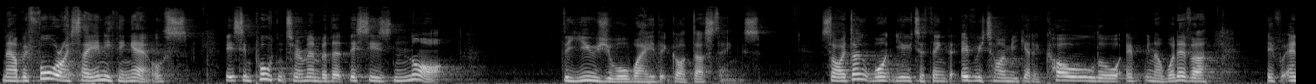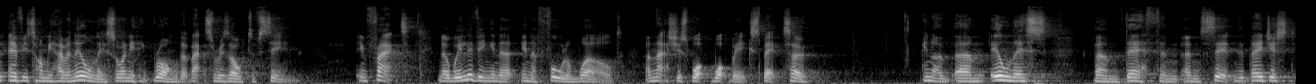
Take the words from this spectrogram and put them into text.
Now, before I say anything else, it's important to remember that this is not the usual way that God does things. So I don't want you to think that every time you get a cold or you know whatever, if every time you have an illness or anything wrong, that that's a result of sin. In fact, you know, we're living in a in a fallen world, and that's just what, what we expect. So, you know, um, illness, um, death, and, and sin, they're just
